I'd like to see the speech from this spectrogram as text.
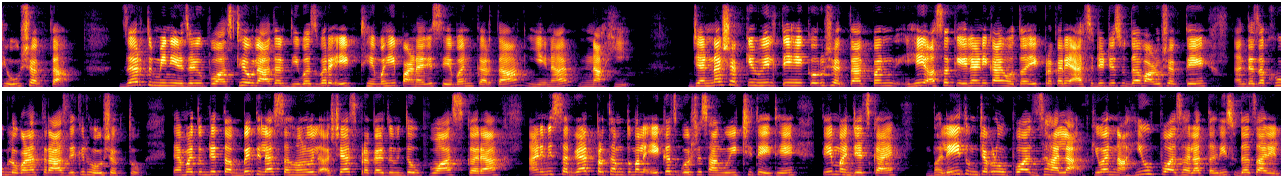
ठेवू शकता. जर तुम्ही निर्जळी उपवास ठेवला तर दिवसभर एक थेंबही पाण्याचे सेवन करता येणार नाही. ज्यांना शक्य होईल ते हे करू शकतात पण हे असं केल्याने काय होतं? एक प्रकारे ॲसिडिटीसुद्धा वाढू शकते आणि त्याचा खूप लोकांना त्रास देखील होऊ शकतो. त्यामुळे तुमच्या तब्येतीला सहन होईल अशाच प्रकारे तुम्ही तो उपवास करा. आणि मी सगळ्यात प्रथम तुम्हाला एकच गोष्ट सांगू इच्छिते इथे ते म्हणजेच काय? भलेही तुमच्याकडून उपवास झाला किंवा नाही उपवास झाला तरीसुद्धा चालेल.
